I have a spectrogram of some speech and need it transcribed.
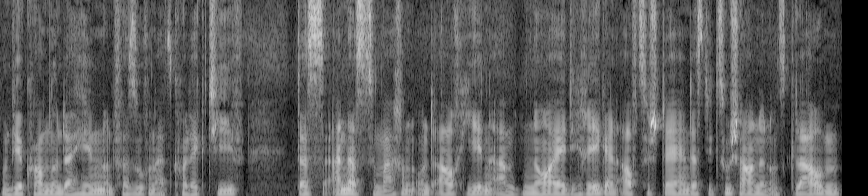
Und wir kommen nun dahin und versuchen als Kollektiv das anders zu machen und auch jeden Abend neu die Regeln aufzustellen, dass die Zuschauenden uns glauben,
